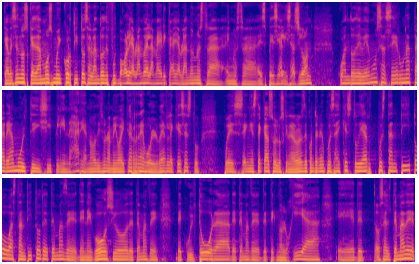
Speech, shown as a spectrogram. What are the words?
Que a veces nos quedamos muy cortitos hablando de fútbol y hablando de la América y hablando en nuestra, en nuestra especialización cuando debemos hacer una tarea multidisciplinaria, ¿no? Dice un amigo, hay que revolverle. ¿Qué es esto? Pues en este caso, los generadores de contenido, pues hay que estudiar pues tantito o bastantito de temas de, negocio, de temas de, cultura, de temas de, tecnología, eh, de, o sea, el tema de,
